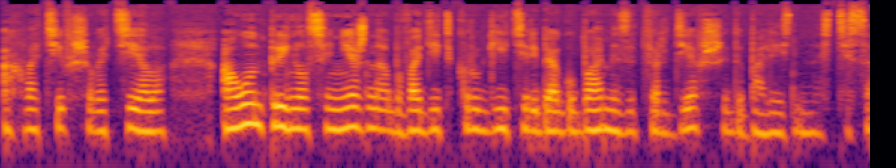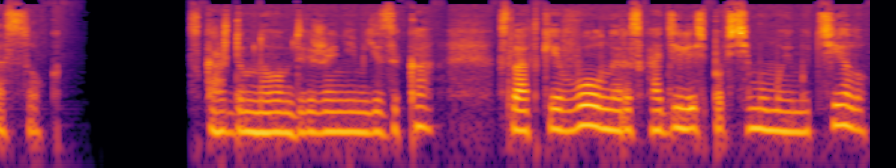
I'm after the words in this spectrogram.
охватившего тело, а он принялся нежно обводить круги, теребя губами затвердевший до болезненности сосок. С каждым новым движением языка сладкие волны расходились по всему моему телу,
